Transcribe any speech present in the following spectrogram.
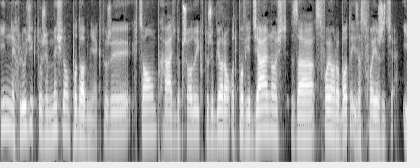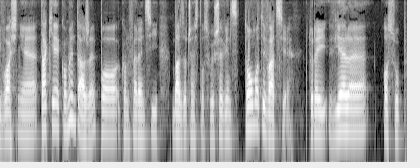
innych ludzi, którzy myślą podobnie, którzy chcą pchać do przodu i którzy biorą odpowiedzialność za swoją robotę i za swoje życie. I właśnie takie komentarze po konferencji bardzo często słyszę, więc tą motywację, której wiele osób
